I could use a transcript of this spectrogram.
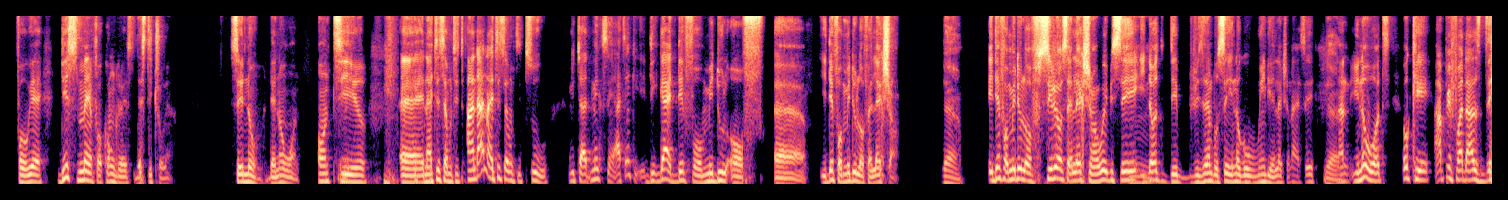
For where these men for congress they still throw say no they no want. Until uh, 1972 and that 1972 richard nixon i think the guy did for middle of uh he did for middle of election. Yeah. He did for middle of serious election where we say he Mm. does they resemble say he not go win the election i say Yeah. and you know what? Okay, happy Father's Day.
